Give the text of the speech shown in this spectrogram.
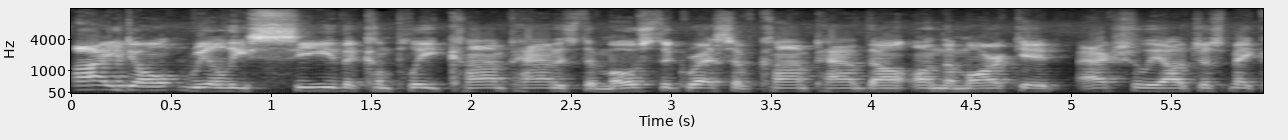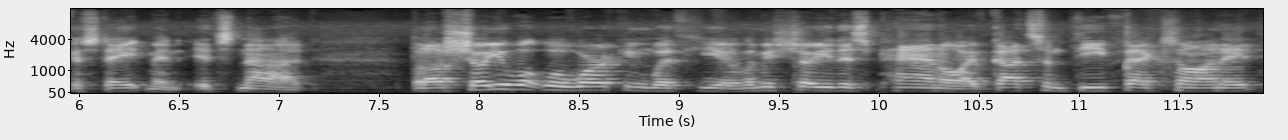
I don't really see the complete compound as the most aggressive compound on the market. Actually, I'll just make a statement. It's not. But I'll show you what we're working with here. Let me show you this panel. I've got some defects on it.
